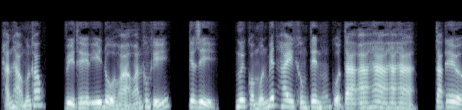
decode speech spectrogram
hắn hảo muốn khóc, vì thế ý đồ hòa hoan không khí, kia gì, ngươi có muốn biết hay không tên của ta a ha ha ha, ta kêu.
